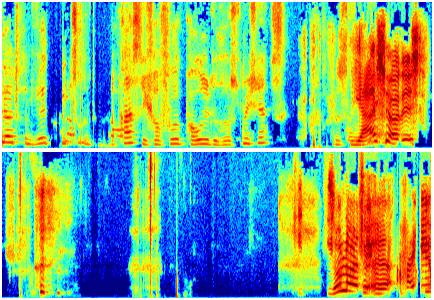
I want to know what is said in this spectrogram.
Leute und willkommen zu unserem Podcast. Ich hoffe, Paul, du hörst mich jetzt. Ja, ich höre dich. So, Leute, äh, hi.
